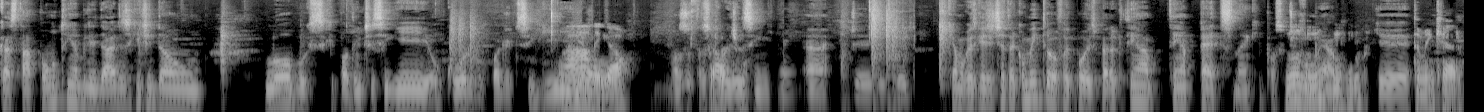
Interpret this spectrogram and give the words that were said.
gastar ponto em habilidades que te dão lobos que podem te seguir, ou corvo que pode te seguir. Ah, ou legal. Umas outras Ótimo. coisas assim também. É, de, de Druida. Que é uma coisa que a gente até comentou. Eu falei, pô, espero que tenha, tenha pets, né? Que possam te Uhum, acompanhar. uhum. Porque Também quero.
